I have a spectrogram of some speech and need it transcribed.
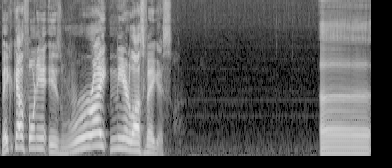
Baker, California is right near Las Vegas. Uh,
